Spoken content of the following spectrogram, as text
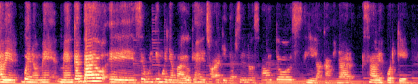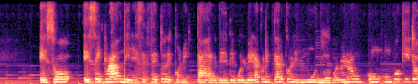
A ver, bueno, me, ha encantado eh, ese último llamado que has hecho a quitarse los zapatos y a caminar, ¿sabes? Porque eso, ese grounding, ese efecto de conectar, de, volver a conectar con el mundo, de volver un, un, poquito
